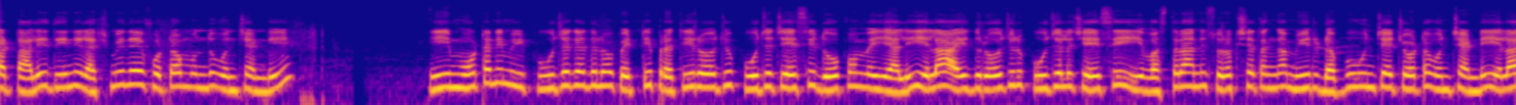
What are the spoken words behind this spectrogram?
కట్టాలి. దీన్ని లక్ష్మీదేవి ఫోటో ముందు ఉంచండి. ఈ మూటని మీ పూజ గదిలో పెట్టి ప్రతిరోజు పూజ చేసి ధూపం వేయాలి. ఇలా ఐదు రోజులు పూజలు చేసి ఈ వస్త్రాన్ని సురక్షితంగా మీరు డబ్బు ఉంచే చోట ఉంచండి. ఇలా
